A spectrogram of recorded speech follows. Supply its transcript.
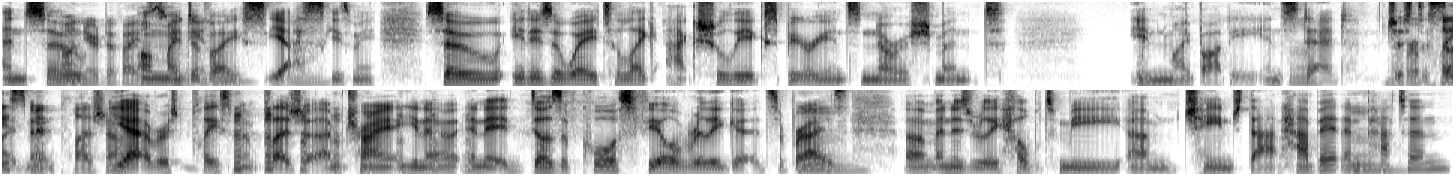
And so on your device, on my device, yes, mm. excuse me. So it is a way to like actually experience nourishment in my body mm. instead. Mm just a replacement pleasure. Yeah, a replacement pleasure. I'm trying, you know, and it does, of course, feel really good. Surprise, mm. um, and has really helped me um, change that habit and mm. pattern.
